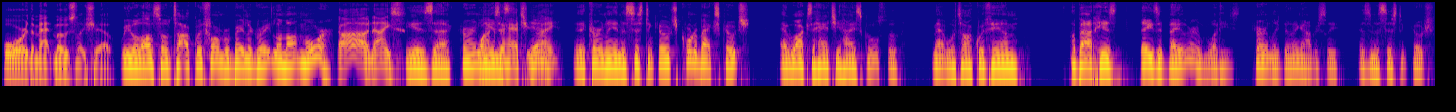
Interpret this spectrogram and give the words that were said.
for the Matt Mosley show? We will also talk with former Baylor great Lamont Moore. Oh, nice. He is uh, currently an, Waxahachie, yeah, right? uh, currently an assistant coach, cornerbacks coach at Waxahachie High School. So Matt will talk with him about his days at Baylor and what he's currently doing, obviously as an assistant coach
